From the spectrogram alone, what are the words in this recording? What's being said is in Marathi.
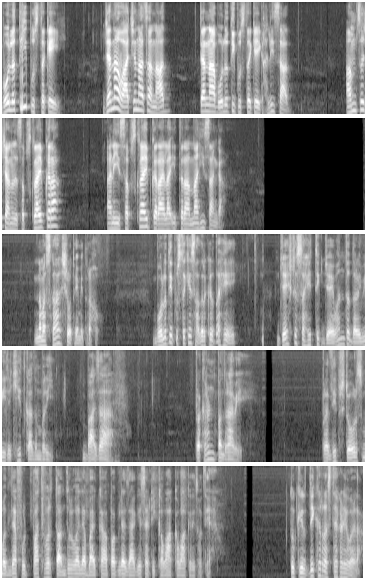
बोलती पुस्तके. ज्यांना वाचनाचा नाद त्यांना बोलती पुस्तके घाली साद. आमचं चॅनल सबस्क्राईब करा आणि सबस्क्राईब करायला इतरांनाही सांगा. नमस्कार श्रोते मित्र हो. बोलती पुस्तके सादर करत आहे ज्येष्ठ साहित्यिक जयवंत दळवी लिखित कादंबरी बाजार. प्रकरण पंधरावे. प्रदीप स्टोअर्समधल्या फुटपाथवर तांदूळवाल्या बायका आपापल्या जागेसाठी कवा कवा करीत होत्या. तो कीर्तिकर रस्त्याकडे वळला.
